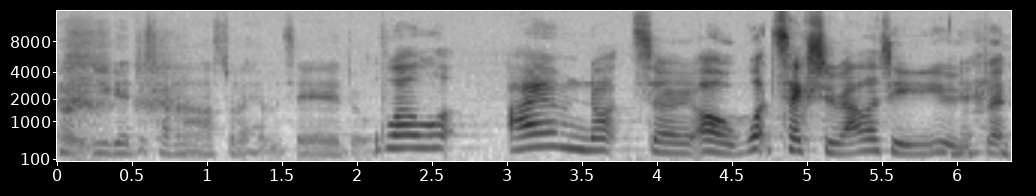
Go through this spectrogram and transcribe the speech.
Right. You get just haven't asked or they haven't said. Or... Well, I am not so. Oh, what sexuality are you? But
